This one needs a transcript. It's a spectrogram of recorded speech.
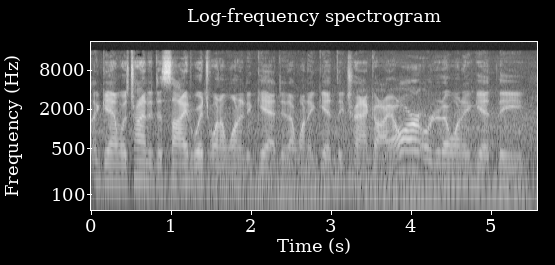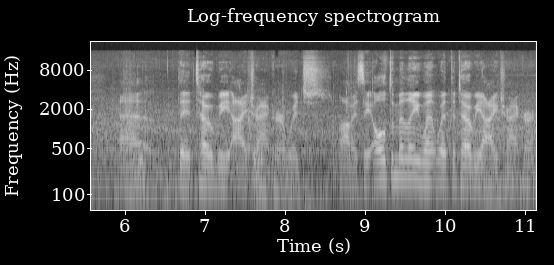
again was trying to decide which one I wanted to get. Did I want to get the Track IR or did I want to get the uh, the Tobii eye tracker, which obviously ultimately went with the Tobii eye tracker.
